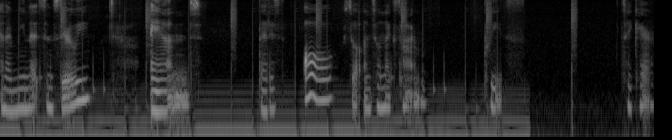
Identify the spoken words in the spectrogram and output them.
and I mean that sincerely. And that is all. So until next time, please take care.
